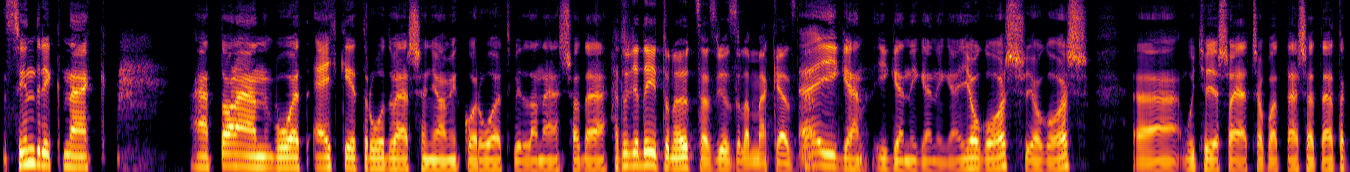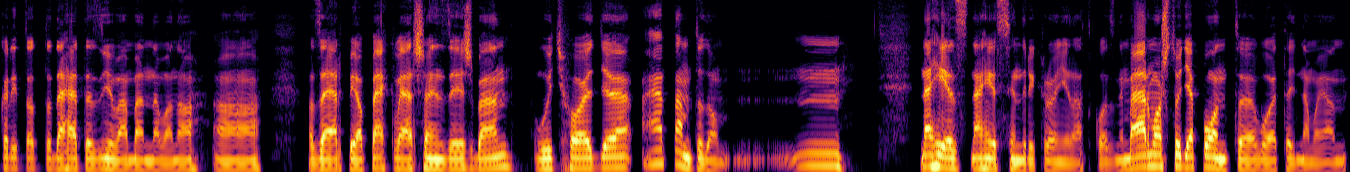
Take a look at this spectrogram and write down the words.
Szindriknek Hát talán volt egy-két road versenye, amikor volt villanása, de... Hát ugye Daytona 500 győzelemmel kezdett. E, igen, igen, igen, igen. Jogos, jogos úgyhogy a saját csapattársát eltakarította, de hát ez nyilván benne van a, a, az RP a PEC versenyzésben, úgyhogy hát nem tudom, mm, nehéz, nehéz Szindrikről nyilatkozni. Bár most ugye pont volt egy nem olyan,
